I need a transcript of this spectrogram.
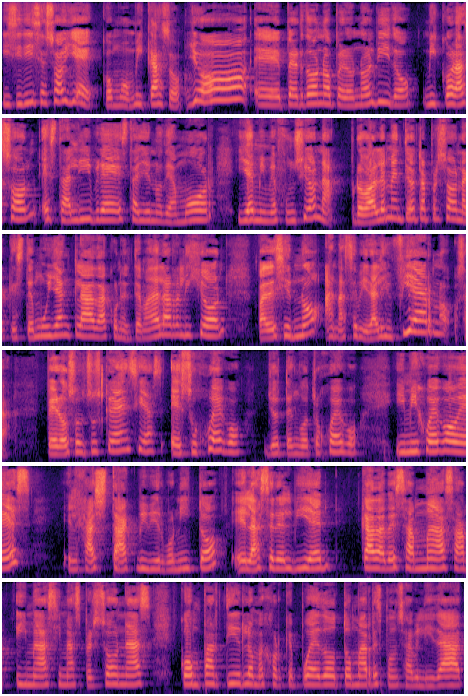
y si dices, oye, como mi caso, yo eh, perdono pero no olvido, mi corazón está libre, está lleno de amor y a mí me funciona. Probablemente otra persona que esté muy anclada con el tema de la religión va a decir, no, Ana se va al infierno, o sea, pero son sus creencias, es su juego, yo tengo otro juego. Y mi juego es el hashtag vivir bonito, el hacer el bien cada vez a más y más y más personas, compartir lo mejor que puedo, tomar responsabilidad,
